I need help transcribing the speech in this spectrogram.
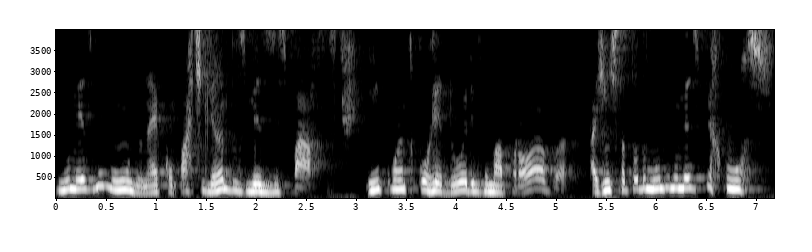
no mesmo mundo, né? Compartilhando os mesmos espaços. Enquanto corredores numa prova, a gente está todo mundo no mesmo percurso.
